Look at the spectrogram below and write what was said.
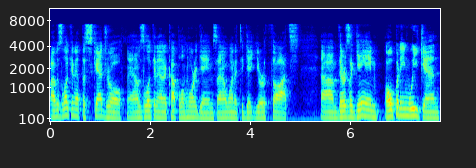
I was looking at the schedule and I was looking at a couple of more games and I wanted to get your thoughts. Um, there's a game opening weekend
